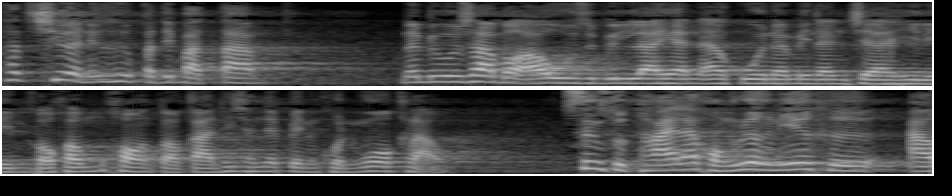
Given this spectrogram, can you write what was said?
ถ้าเชื่อนี่คือปฏิบัติตาม นบีมูซาบอกأعوذ بالله أن أكون من الجاهلين ขอความคุ้มครองต่อการที่ฉันจะเป็นคนโง่เขลาซึ่งสุดท้ายแล้วของเรื่องนี้ก็คือ เอา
